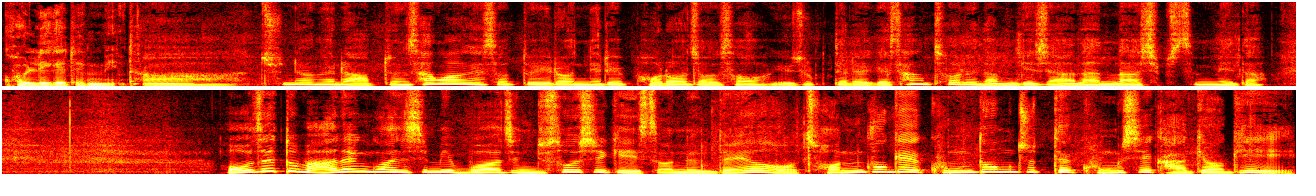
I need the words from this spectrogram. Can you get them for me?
걸리게 됩니다. 아, 추념일을 앞둔 상황에서 또 이런 일이 벌어져서 유족들에게 상처를 남기지 않았나 싶습니다. 어제 또 많은 관심이 모아진 소식이 있었는데요. 전국의 공동주택 공시 가격이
